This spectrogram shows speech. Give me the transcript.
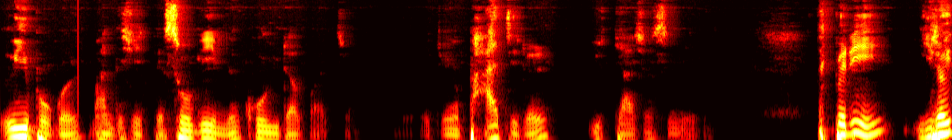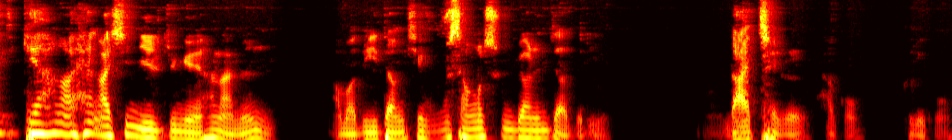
의복을 만드실 때 속에 있는 고유라고 하죠. 일종의 바지를 입게 하셨습니다. 특별히 이렇게 행하신 일 중에 하나는 아마도 이 당시에 우상을 숭배하는 자들이 나체를 하고 그리고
